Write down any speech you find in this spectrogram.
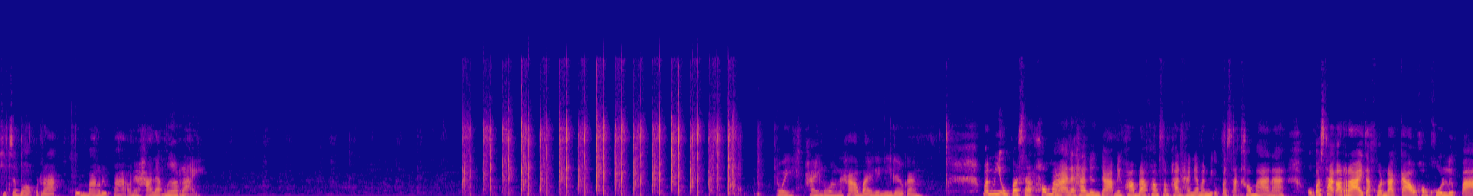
คิดจะบอกรักคุณบ้างหรือเปล่านะคะ และเมื่อไหร่โอ้ยไพ่ล่วงนะคะ เอาใบเลยนี้แล้วกัน มันมีอุปสรรคเข้ามานะคะหนึ่งดาบในความรักความสัมพันธ์ครั้งนี้มันมีอุปสรรคเข้ามานะ อุปสรรคอะไรจากคนรักเก่าของคุณหรือเปล่า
